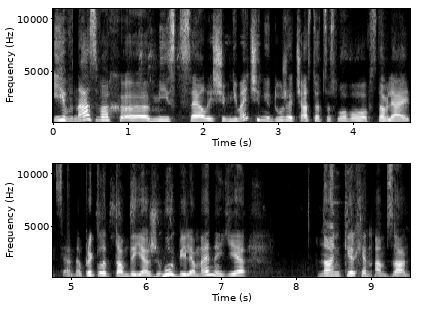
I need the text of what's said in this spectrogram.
І в назвах е, міст, селищ в Німеччині дуже часто це слово вставляється. Наприклад, там, де я живу, біля мене є am Sand,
